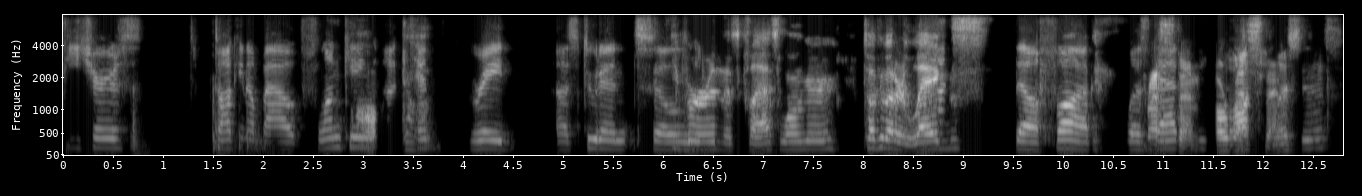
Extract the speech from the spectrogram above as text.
teachers talking about flunking oh, a tenth grade uh, student? So keep her in this class longer. Talk about her legs. the fuck was arrest that? them, arrest them. listens.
